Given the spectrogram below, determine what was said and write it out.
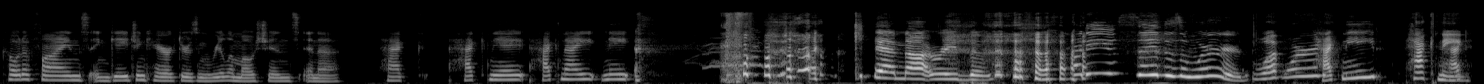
Coda finds engaging characters and real emotions in a hack hackney hackney. I cannot read this. How do you say this word? What word? Hackneyed. Hackneyed. Hack-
